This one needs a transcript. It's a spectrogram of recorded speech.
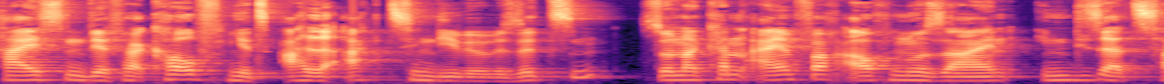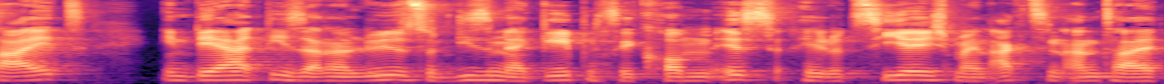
heißen, wir verkaufen jetzt alle Aktien, die wir besitzen, sondern kann einfach auch nur sein, in dieser Zeit, in der diese Analyse zu diesem Ergebnis gekommen ist, reduziere ich meinen Aktienanteil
